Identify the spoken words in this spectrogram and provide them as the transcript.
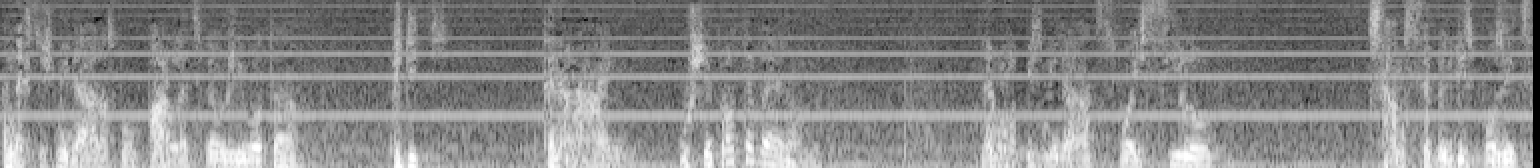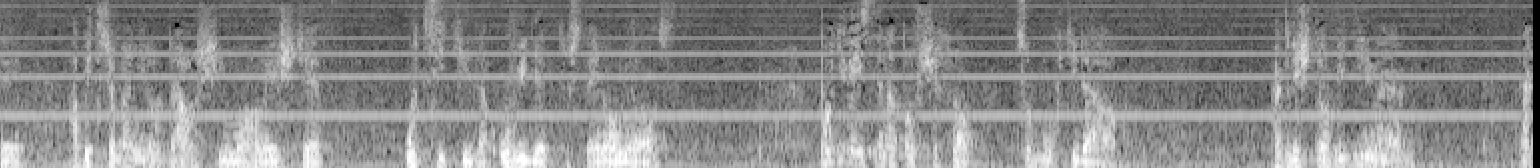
A nechceš mi dát aspoň pár let svého života? Vždyť ten ráj už je pro tebe jenom. Nemohl bys mi dát svoji sílu, sám sebe k dispozici, aby třeba někdo další mohl ještě ucítit a uvidět tu stejnou milost? Podívej se na to všechno, co Bůh ti dal. A když to vidíme, tak,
